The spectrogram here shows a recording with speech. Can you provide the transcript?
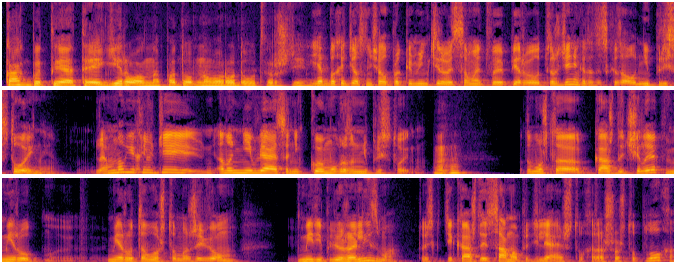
как бы ты отреагировал на подобного рода утверждения? Я бы хотел сначала прокомментировать самое твое первое утверждение, когда ты сказал непристойные. Для многих людей оно не является никоим образом непристойным. Угу. Потому что каждый человек в меру, в меру того, что мы живем в мире плюрализма, то есть где каждый сам определяет, что хорошо, что плохо,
